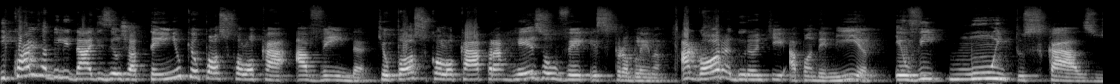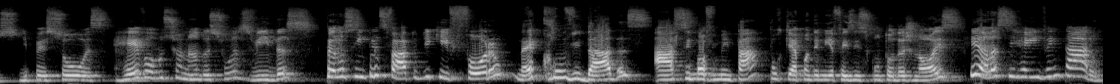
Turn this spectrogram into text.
E quais habilidades eu já tenho que eu posso colocar à venda, que eu posso colocar para resolver esse problema? Agora, durante a pandemia, eu vi muitos casos de pessoas revolucionando as suas vidas pelo simples fato de que foram, né, convidadas a se movimentar, porque a pandemia fez isso com todas nós, e elas se reinventaram.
